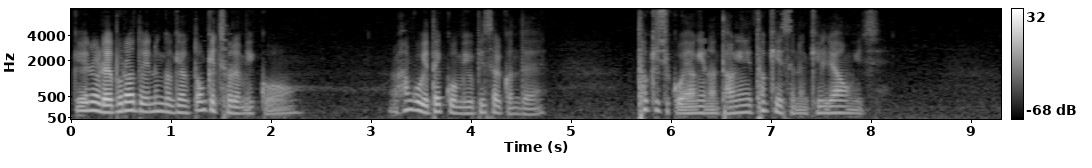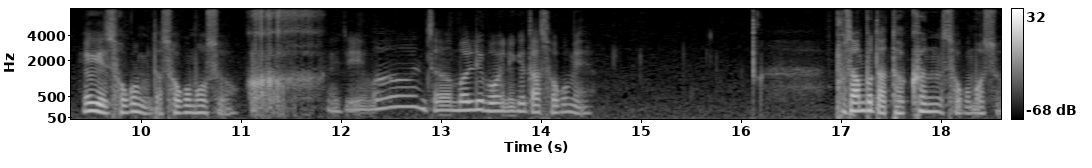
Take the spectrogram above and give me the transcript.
그 이런 레브라도 있는 건 그냥 똥개처럼 있고 한국에 데리고 오면 비쌀 건데 터키식 고양이는 당연히 터키에서는 길야옹이지. 여기 소금입니다. 소금 호수. 이제 뭐저 멀리 보이는 게 다 소금이에요. 부산보다 더 큰 소금 호수.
